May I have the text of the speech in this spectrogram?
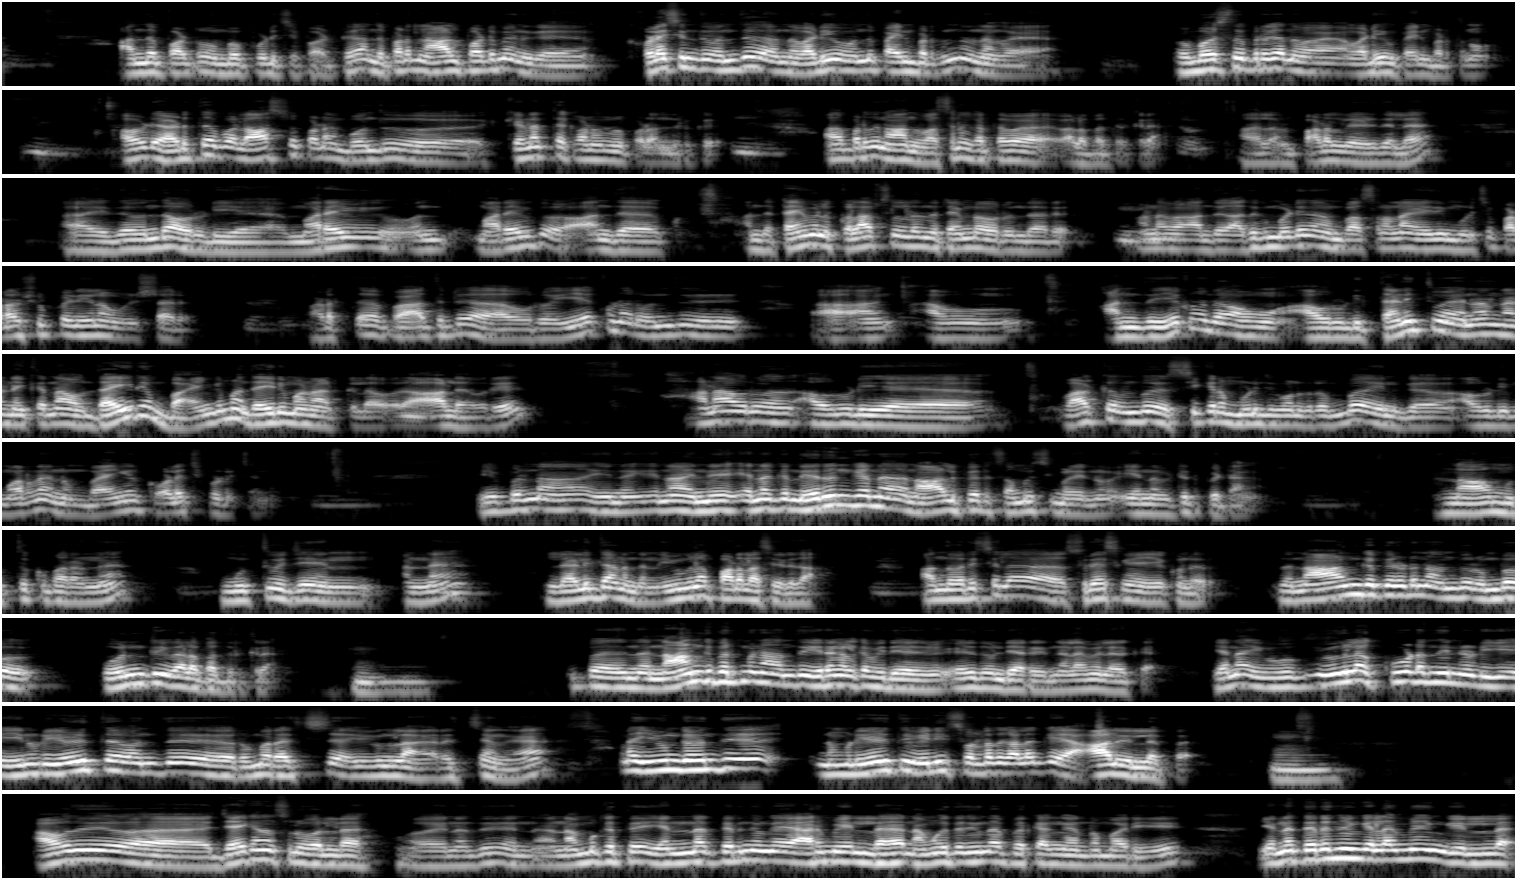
அந்த பாட்டும் ரொம்ப பிடிச்ச பாட்டு. அந்த படத்தில் நாலு பாட்டுமே எனக்கு கொலை சிந்து வந்து அந்த வடிவம் வந்து பயன்படுத்தணும் நாங்கள் ரொம்ப வருஷத்துக்கு பிறகு அந்த வடிவம் பயன்படுத்தணும் அவருடைய அடுத்த லாஸ்ட் படம் இப்போ வந்து கிணத்த காணும் படம் வந்திருக்கு. அந்த படத்தில் நான் அந்த வசன கர்த்தாவை வேலை பார்த்துருக்கிறேன். அதில் அந்த பாடல்கள் எழுதலை. இது வந்து அவருடைய மறைவு வந்து மறைவுக்கு அந்த அந்த டைமில் கொலாப்ஸில் இருந்த டைமில் அவர் இருந்தார். ஆனால் அந்த அதுக்கு முன்னாடி நம்ம வசனம்லாம் எழுதி முடிச்சு படம் ஷூட் பண்ணிலாம் முடிச்சிட்டாரு. படத்தை பார்த்துட்டு ஒரு இயக்குனர் வந்து அவன் அந்த இயக்குனர் அவன் அவருடைய தனித்துவம் என்னன்னு நினைக்கிறேன்னா அவர் தைரியம் பயங்கரமாக தைரியமான ஆட்கள் அவர் ஆள் அவர். ஆனால் அவர் அவருடைய வாழ்க்கை வந்து சீக்கிரம் முடிஞ்சு போனது ரொம்ப எனக்கு அவருடைய மரணம் எனக்கு பயங்கர குலைச்சி போட்டுச்சு எப்படின்னா என்ன நான் என்ன- எனக்கு நெருங்கின நாலு பேர் சமூசி மலை என்னை விட்டுட்டு போயிட்டாங்க. நான் முத்துக்குமார் அண்ணன் முத்து விஜயன் அண்ணன் லலிதானந்தன் இவங்களாம் பாடலாசிரியர் தான் அந்த வரிசையில் சுரேஷ்கா இயக்குனர். இந்த நான்கு பேரோட நான் வந்து ரொம்ப ஒன்றி வேலை பார்த்துருக்கிறேன். இப்போ இந்த நான்கு பேருக்குமே நான் வந்து இரங்கல் கவிதை எழு- எழுத வேண்டிய நிலைமையில இருக்கேன். ஏன்னா இவ இவங்களாம் கூட வந்து என்னுடைய என்னுடைய எழுத்தை வந்து ரொம்ப ரசிச்ச இவங்களாம் ரசிச்சாங்க. ஆனால் இவங்க வந்து நம்முடைய எழுத்து வெளியே அளவுக்கு ஆள் இல்லை இப்போ. அவது அதாவது ஜெயகாந்தன் சொல்லுவார்ல என்னது நமக்கு தெ என்ன தெரிஞ்சவங்க யாருமே இல்லை நமக்கு தெரிஞ்சவங்க தான் இப்போ இருக்காங்கன்ற மாதிரி. என்ன தெரிஞ்சவங்க எல்லாமே இங்கே இல்லை.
